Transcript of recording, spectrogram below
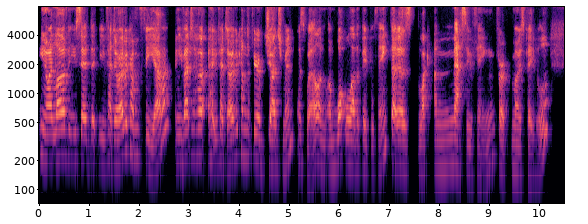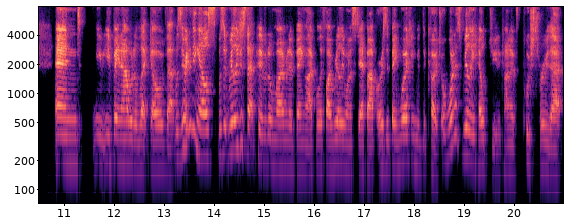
you know, I love that you said that you've had to overcome fear and you've had to you've had to overcome the fear of judgment as well, and, and what will other people think. That is like a massive thing for most people. And you, you've been able to let go of that. Was there anything else? Was it really just that pivotal moment of being like, well, if I really want to step up, or has it been working with the coach, or what has really helped you to kind of push through that,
